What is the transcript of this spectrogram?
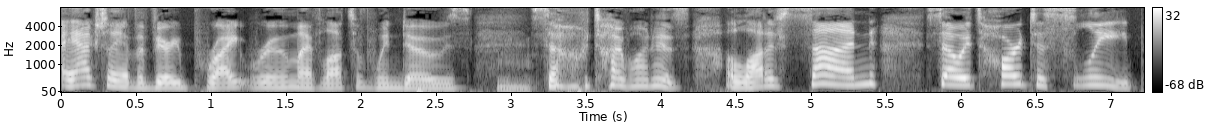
I actually have a very bright room. I have lots of windows. Mm. So Taiwan has a lot of sun, so it's hard to sleep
